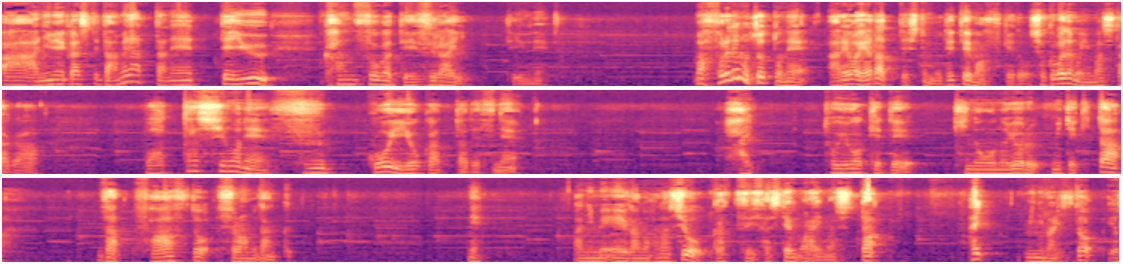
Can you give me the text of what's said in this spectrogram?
ああアニメ化してダメだったねっていう感想が出づらいっていうね。まあそれでもちょっとねあれは嫌だって人も出てますけど職場でもいましたが私はねすっごい良かったですね。はい。というわけで昨日の夜見てきた「ザ・ファースト・スラムダンクねアニメ映画の話をがっつりさせてもらいました。はい。ミニマリストよし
